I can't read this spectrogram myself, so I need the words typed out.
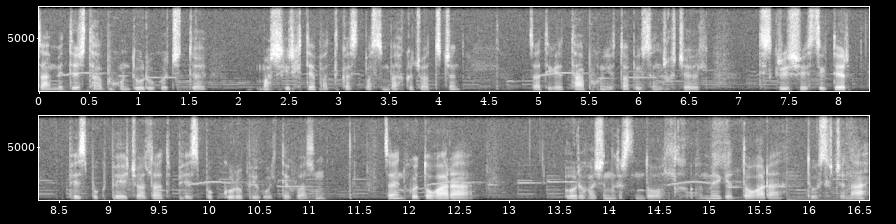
За мэдээж та бүхэн дүүр өгөөжтэй маш хэрэгтэй подкаст болсон байх гэж бодож байна. За тэгээд та бүхэн Utopia сонирхож байвал description хэсэг дээр Facebook page болоод Facebook group-ыг үлдээх болно. За энэ хүү дугаараа өөрийнхөө шинэ гарсан дуу болох Omega дугаараа төгсөж байна.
